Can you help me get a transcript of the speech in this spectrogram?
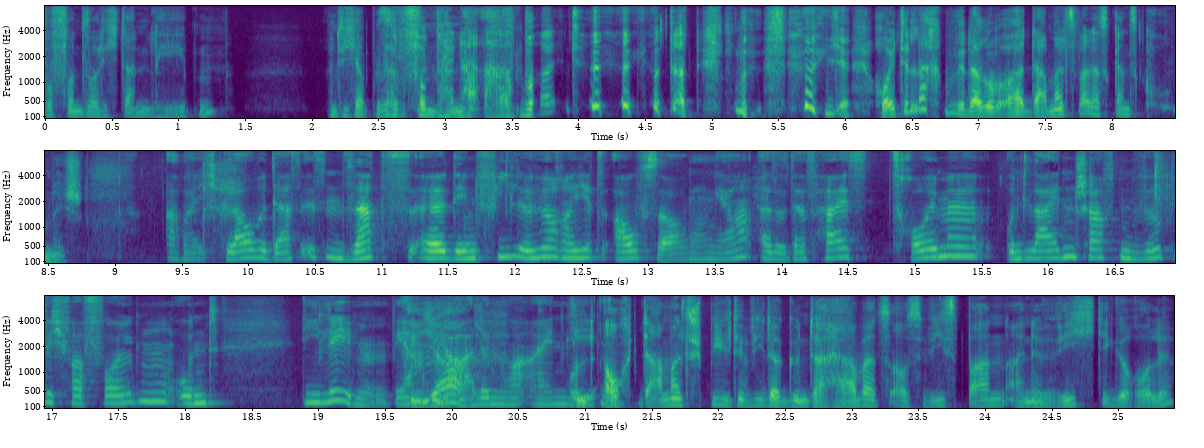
wovon soll ich dann leben? Und ich habe gesagt, von deiner Arbeit. dann, heute lachen wir darüber, aber damals war das ganz komisch. Aber ich glaube, das ist ein Satz, äh, den viele Hörer jetzt aufsaugen. Ja, also das heißt, Träume und Leidenschaften wirklich verfolgen und die leben. Wir haben ja, ja alle nur ein Leben. Und auch damals spielte wieder Günter Herberts aus Wiesbaden eine wichtige Rolle.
